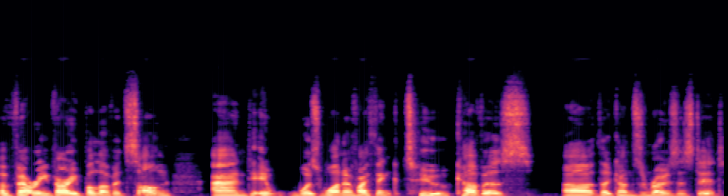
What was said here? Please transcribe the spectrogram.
a very very beloved song, and it was one of I think two covers uh, that Guns N' Roses did.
